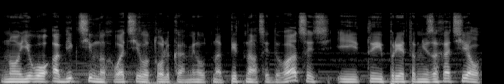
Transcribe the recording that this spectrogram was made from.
но его объективно хватило только минут на 15-20, и ты при этом не захотел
